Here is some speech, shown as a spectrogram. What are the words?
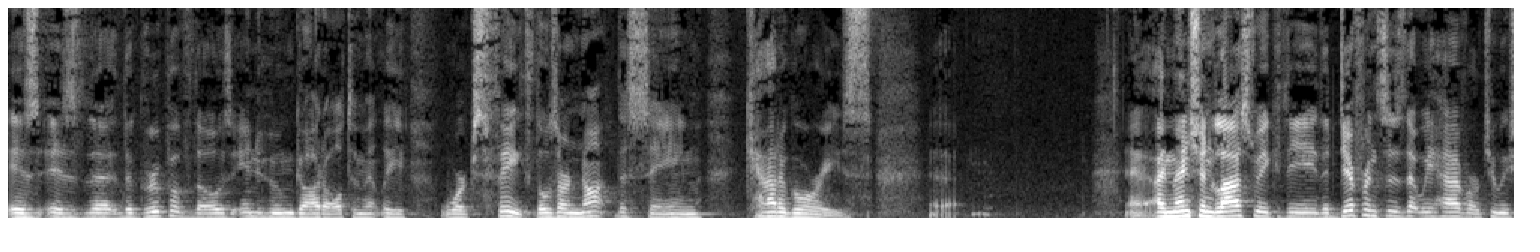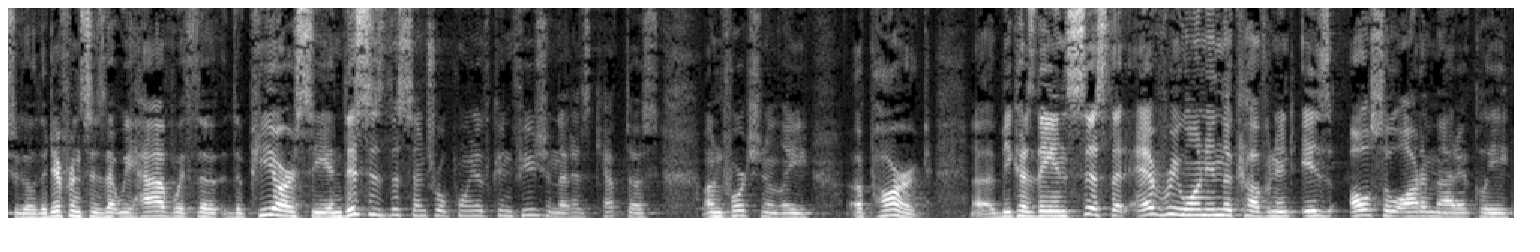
is, is the, the group of those in whom God ultimately works faith. Those are not the same categories. Uh, I mentioned last week the, the differences that we have, or two weeks ago, the differences that we have with the, the PRC, and this is the central point of confusion that has kept us, unfortunately, apart. Uh, because they insist that everyone in the covenant is also automatically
